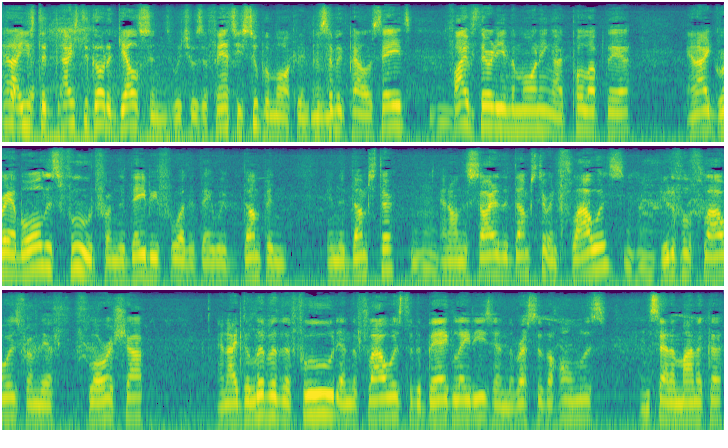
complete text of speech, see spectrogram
and I used to I used to go to Gelson's, which was a fancy supermarket in Pacific Palisades. 5:30 in the morning, I'd pull up there, and I'd grab all this food from the day before that they would dump in in the dumpster, Mhm. and on the side of the dumpster, and flowers, Mhm. beautiful flowers from their florist shop. And I deliver the food and the flowers to the bag ladies and the rest of the homeless in Santa Monica.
